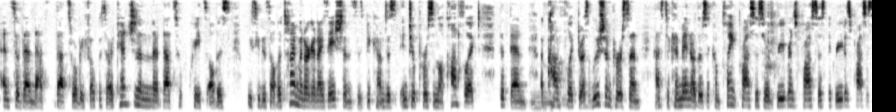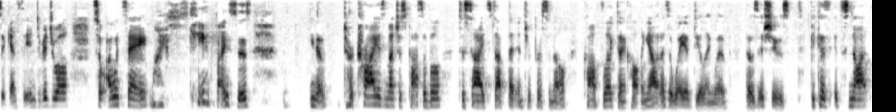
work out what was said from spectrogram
And so then that's, that's where we focus our attention and that's what creates all this. We see this all the time in organizations. This becomes this interpersonal conflict that then mm-hmm. a conflict resolution person has to come in or there's a complaint process or a grievance process, the grievance process against the individual. So I would say my key advice is, you know, to try as much as possible to sidestep that interpersonal conflict and calling out as a way of dealing with those issues because it's not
